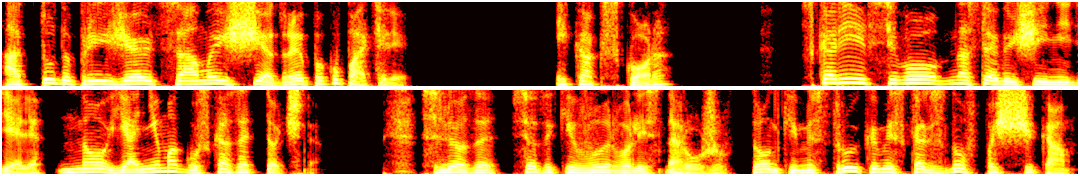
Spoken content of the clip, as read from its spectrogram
«Оттуда приезжают самые щедрые покупатели». «И как скоро?» «Скорее всего, на следующей неделе, но я не могу сказать точно». Слезы все-таки вырвались наружу, тонкими струйками скользнув по щекам.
